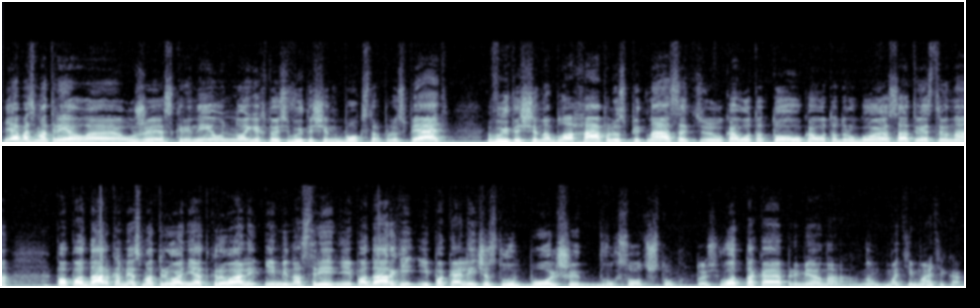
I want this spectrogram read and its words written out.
Я посмотрел э, уже скрины у многих, то есть вытащен Бокстер плюс 5 вытащена блоха плюс 15, у кого-то то, у кого-то другое, соответственно. По подаркам я смотрю, они открывали именно средние подарки и по количеству больше 200 штук. То есть вот такая примерно ну, математика.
